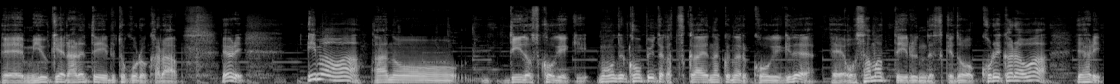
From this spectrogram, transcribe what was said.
えー見受けられているところからやはり今はあのー DDoS 攻撃もう本当にコンピューターが使えなくなる攻撃で、えー収まっているんですけどこれからはやはり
